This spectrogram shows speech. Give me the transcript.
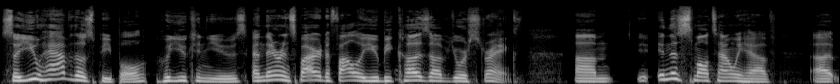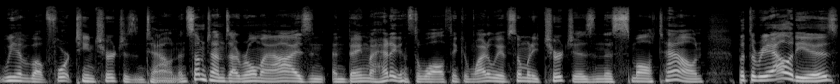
So you have those people who you can use, and they're inspired to follow you because of your strength. Um, in this small town we have, uh, we have about 14 churches in town. And sometimes I roll my eyes and, and bang my head against the wall thinking, why do we have so many churches in this small town? But the reality is,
